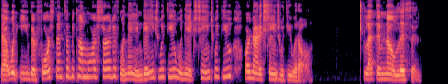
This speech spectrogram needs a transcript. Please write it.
that would either force them to become more assertive when they engage with you, when they exchange with you, or not exchange with you at all. Let them know, listen,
